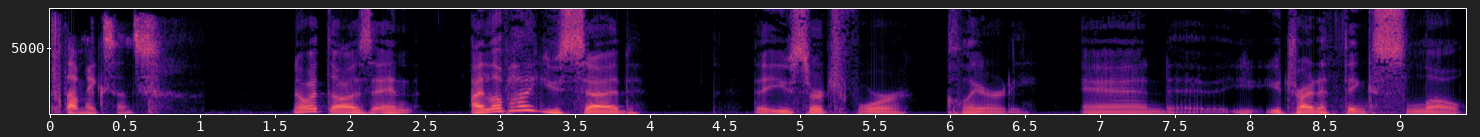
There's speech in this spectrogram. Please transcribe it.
if that makes sense. No, it does, and I love how you said that you search for clarity and you, you try to think slow.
